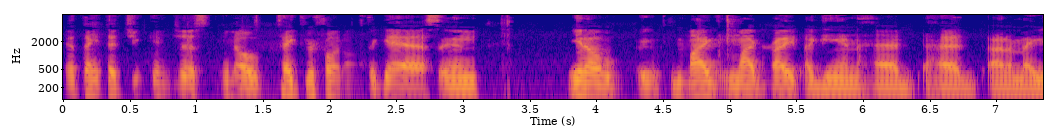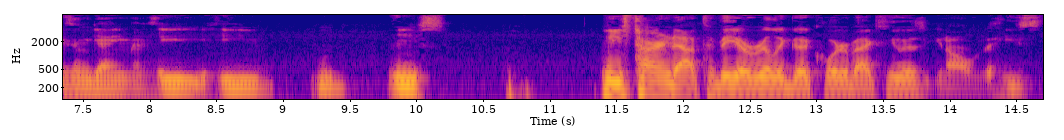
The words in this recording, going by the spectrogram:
and think that you can just you know take your foot off the gas and you know Mike Mike Wright again had had an amazing game and he he he's he's turned out to be a really good quarterback. He was you know he's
